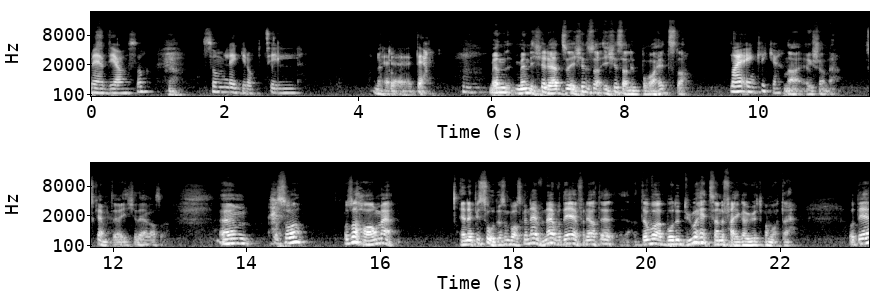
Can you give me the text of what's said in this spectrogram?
media også Ja. som legger opp til eh, det. Men, men ikke redd, så ikke, så- ikke særlig bra hets, da. Nei, egentlig ikke. Nei, jeg skjønner. Skremte jeg ikke der, altså. Um, og, så, og så har vi en episode som bare skal nevne, og det er fordi at det, det var både du og hetsene feiga ut, på en måte. Og det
